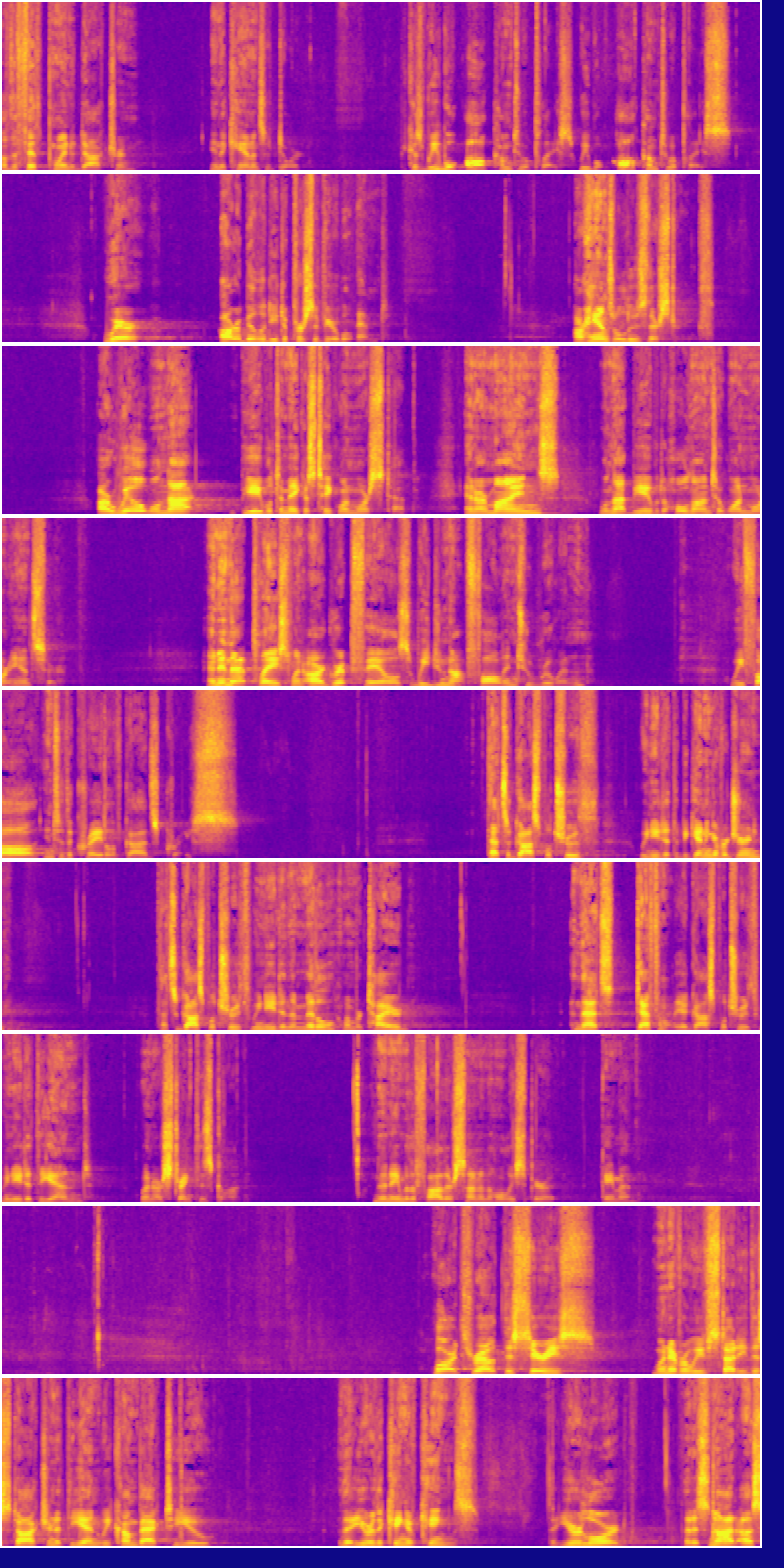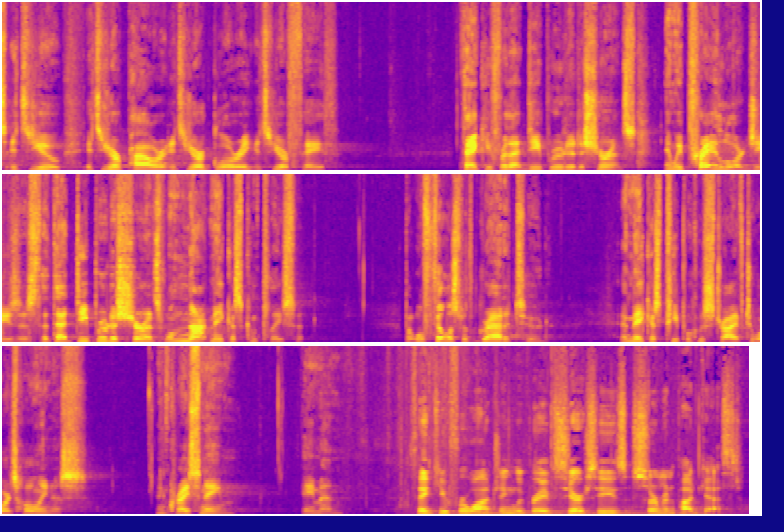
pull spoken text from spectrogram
of the fifth point of doctrine in the canons of Dort. Because we will all come to a place, we will all come to a place where our ability to persevere will end. Our hands will lose their strength. Our will will not be able to make us take one more step. And our minds will not be able to hold on to one more answer. And in that place, when our grip fails, we do not fall into ruin. We fall into the cradle of God's grace. That's a gospel truth we need at the beginning of our journey. That's a gospel truth we need in the middle when we're tired. And that's definitely a gospel truth we need at the end when our strength is gone. In the name of the Father, Son, and the Holy Spirit, amen. Lord, throughout this series, whenever we've studied this doctrine, at the end we come back to you that you're the King of Kings, that you're Lord, that it's not us, it's you. It's your power, it's your glory, it's your faith. Thank you for that deep rooted assurance. And we pray, Lord Jesus, that that deep rooted assurance will not make us complacent, but will fill us with gratitude and make us people who strive towards holiness. In Christ's name, amen. Thank you for watching LaGrave CRC's Sermon Podcast.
